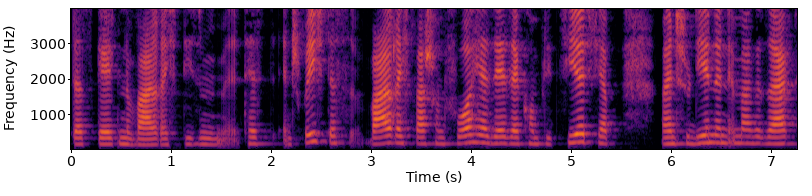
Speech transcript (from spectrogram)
das geltende Wahlrecht diesem Test entspricht. Das Wahlrecht war schon vorher sehr, sehr kompliziert. Ich habe meinen Studierenden immer gesagt,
